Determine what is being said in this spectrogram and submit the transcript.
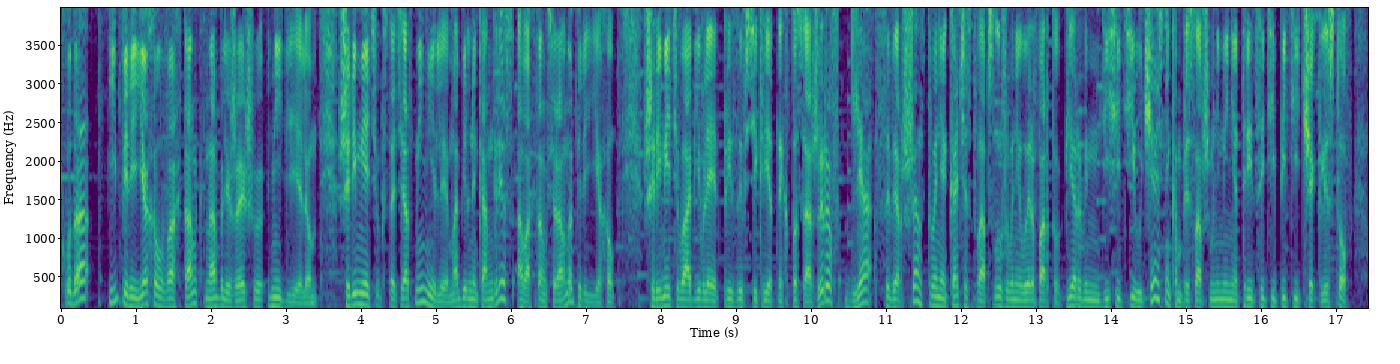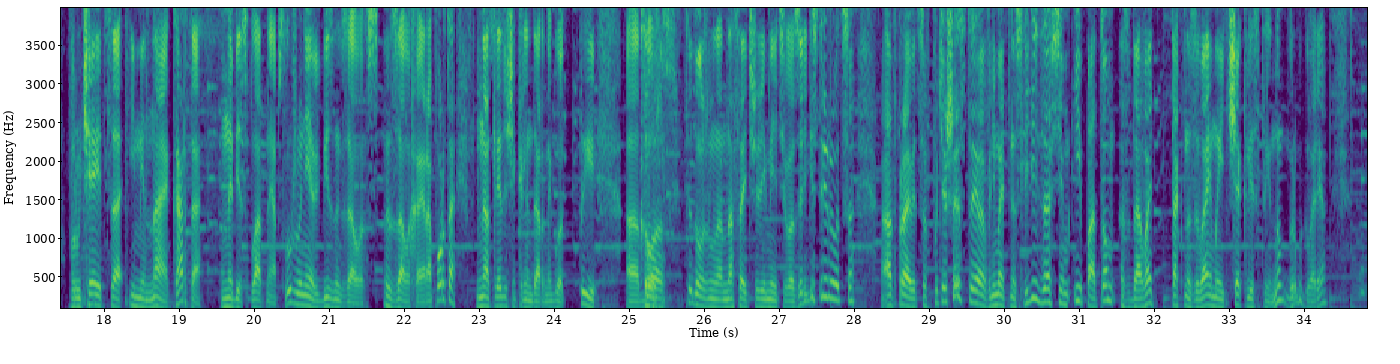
куда и переехал Вахтанг на ближайшую неделю. Шереметьево, кстати, отменили мобильный конгресс, а Вахтанг все равно переехал. Шереметьево объявляет призыв секретных пассажиров для совершенствования качества обслуживания в аэропорту. Первым 10 участникам, приславшим не менее 35 чек-листов, вручается именная карта на бесплатное обслуживание в бизнес-залах залах аэропорта на следующий календарный год. Ты, э, должен, ты должен на- сайте Шереметьево зарегистрироваться, отправиться в путешествие, внимательно следить за всем и потом сдавать так называемые чек-листы. Ну, грубо говоря,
